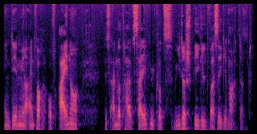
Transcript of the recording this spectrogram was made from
indem ihr einfach auf einer bis anderthalb Seiten kurz widerspiegelt, was ihr gemacht habt.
